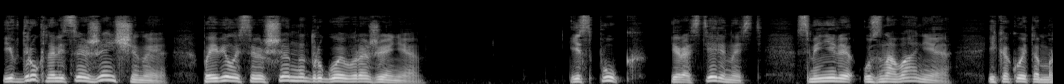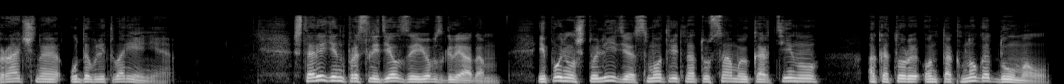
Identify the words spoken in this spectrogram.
И вдруг на лице женщины появилось совершенно другое выражение. Испуг и растерянность сменили узнавание и какое-то мрачное удовлетворение. Старыгин проследил за ее взглядом и понял, что Лидия смотрит на ту самую картину, о которой он так много думал,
